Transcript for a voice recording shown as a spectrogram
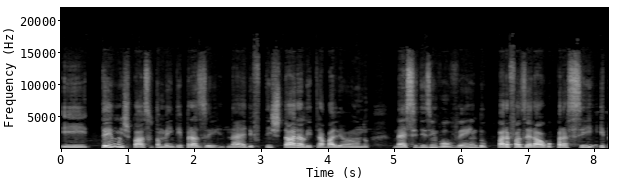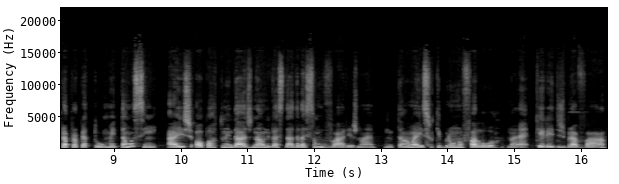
e ter um espaço também de prazer, né, de, de estar ali trabalhando, né, se desenvolvendo para fazer algo para si e para a própria turma. Então, assim, as oportunidades na universidade elas são várias, não é? Então é isso que Bruno falou, né? Querer desbravar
